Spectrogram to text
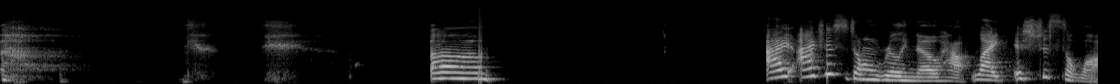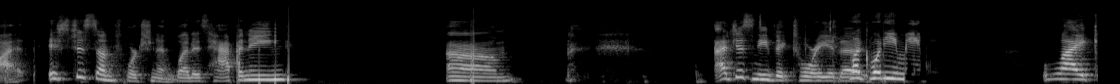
Um I I just don't really know how like it's just a lot. It's just unfortunate what is happening. Um, I just need Victoria to Like, what do you mean? like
